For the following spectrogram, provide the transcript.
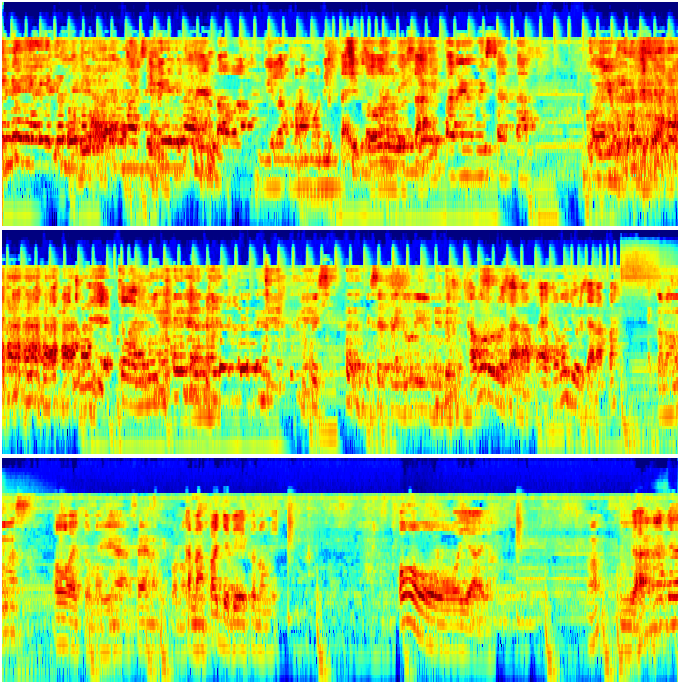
ini yang kita dia. yang masih hilang keren bahwa Gilang Pramodita itu lulusan pariwisata kok iya klan Bisa tegoim. Kamu lulusan apa? Eh, kamu jurusan apa? Ekonomi mas. Oh, ekonomi. Iya, saya anak ekonomi. Kenapa jadi ekonomi? Oh, iya ya. Hah? Enggak. Kan ada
